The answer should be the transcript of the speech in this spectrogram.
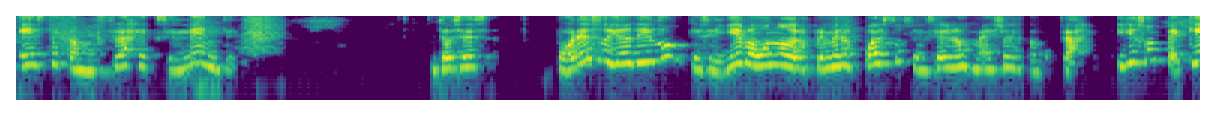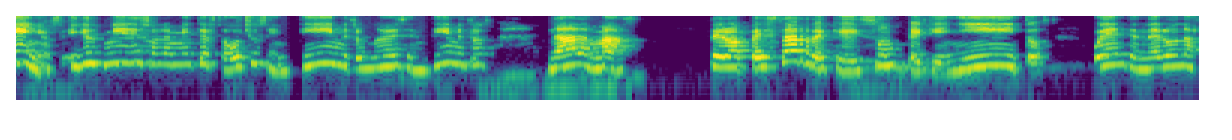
este camuflaje excelente. Entonces, por eso yo digo que se lleva uno de los primeros puestos en ser los maestros de camuflaje. Ellos son pequeños, ellos miden solamente hasta 8 centímetros, 9 centímetros, nada más. Pero a pesar de que son pequeñitos, pueden tener una,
